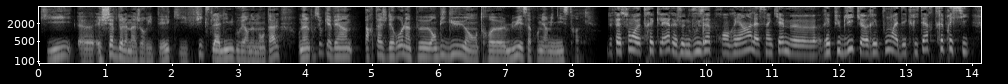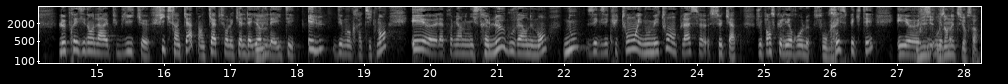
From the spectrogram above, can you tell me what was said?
qui est chef de la majorité, qui fixe la ligne gouvernementale On a l'impression qu'il y avait un partage des rôles un peu ambigu entre lui et sa Première ministre de façon euh, très claire, et je ne vous apprends rien, la Ve euh, République répond à des critères très précis. Le président de la République fixe un cap, un cap sur lequel d'ailleurs mmh. il a été élu démocratiquement, et euh, la Première ministre et le gouvernement, nous exécutons et nous mettons en place ce cap. Je pense que les rôles sont respectés. Et, vous, en êtes sûr ça?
